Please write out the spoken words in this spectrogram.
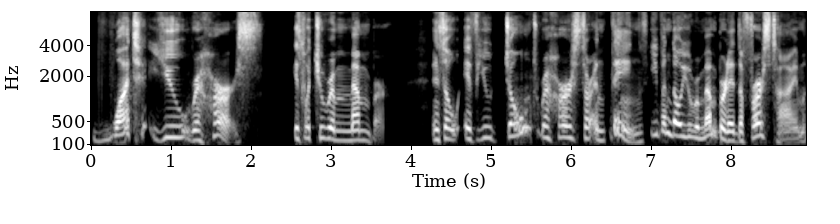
what you rehearse is what you remember. And so if you don't rehearse certain things, even though you remembered it the first time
